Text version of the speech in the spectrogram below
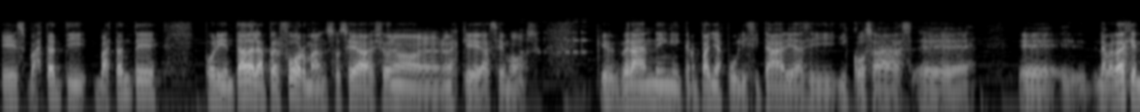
es bastante, bastante orientada a la performance, o sea, yo no, no es que hacemos que branding y campañas publicitarias y, cosas. Eh, eh, la verdad es que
